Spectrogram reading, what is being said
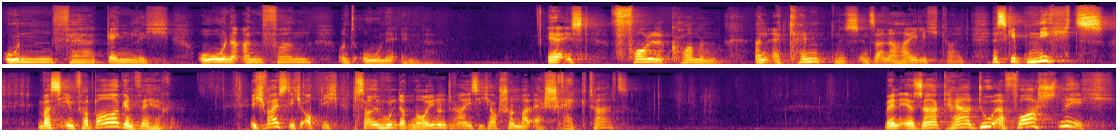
unvergänglich, ohne Anfang und ohne Ende. Er ist vollkommen an Erkenntnis in seiner Heiligkeit. Es gibt nichts, was ihm verborgen wäre. Ich weiß nicht, ob dich Psalm 139 auch schon mal erschreckt hat. Wenn er sagt, Herr, du erforschst mich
